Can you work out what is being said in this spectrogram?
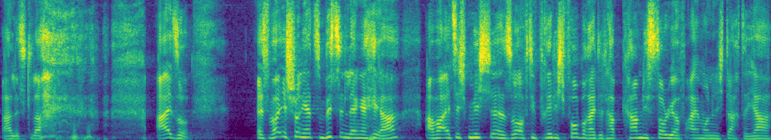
Alles klar. Also, es war ist schon jetzt ein bisschen länger her, aber als ich mich äh, so auf die Predigt vorbereitet habe, kam die Story auf einmal und ich dachte, ja,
